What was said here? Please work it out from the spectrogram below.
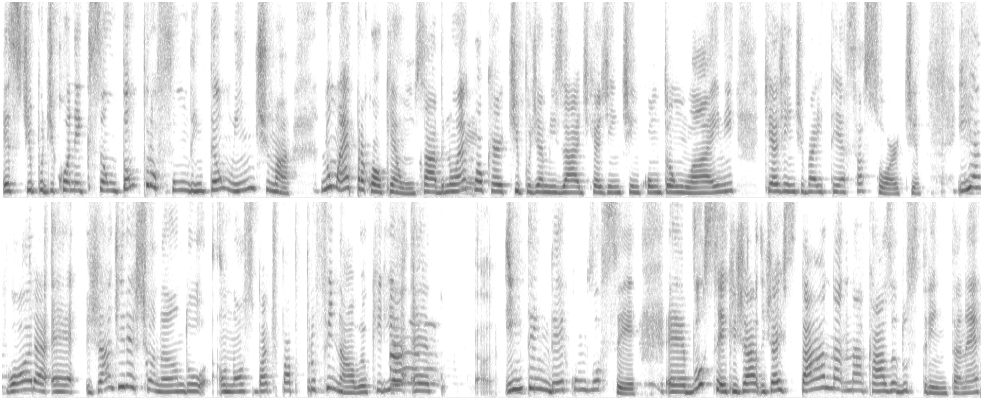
esse tipo de conexão tão profunda e tão íntima não é para qualquer um, sabe? Não é, é qualquer tipo de amizade que a gente encontra online que a gente vai ter essa sorte. E agora, é, já direcionando o nosso bate-papo para o final, eu queria é, entender com você. É, você que já, já está na, na, casa dos 30, né?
